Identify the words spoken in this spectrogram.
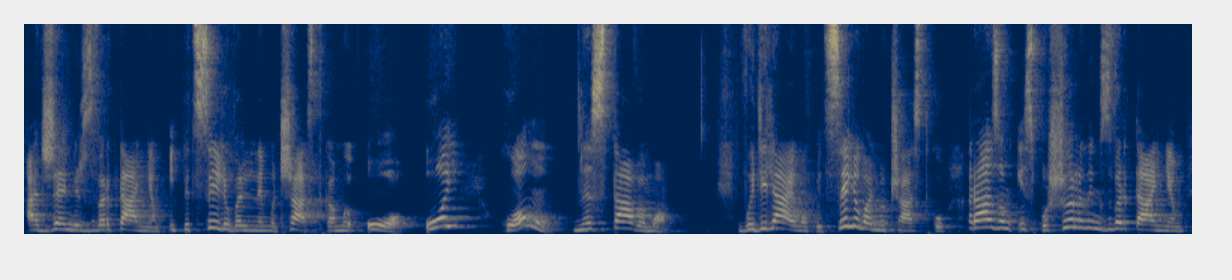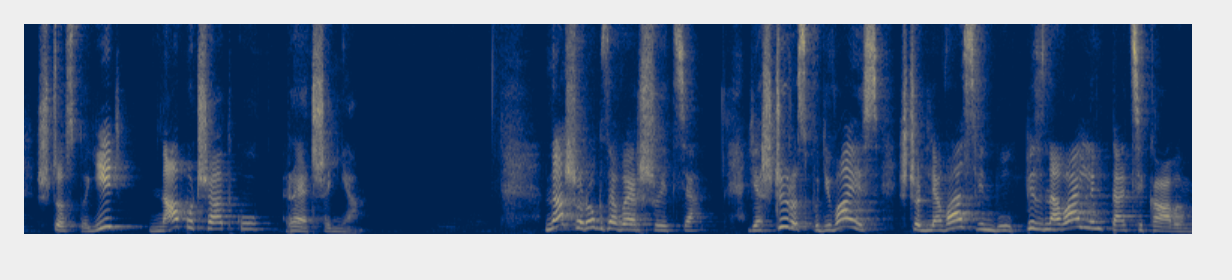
Адже між звертанням і підсилювальними частками о, ой кому не ставимо. Виділяємо підсилювальну частку разом із поширеним звертанням, що стоїть на початку речення. Наш урок завершується. Я щиро сподіваюся, що для вас він був пізнавальним та цікавим.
